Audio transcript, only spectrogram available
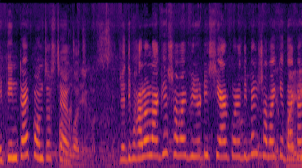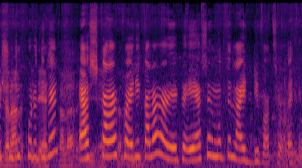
এই তিনটায় পঞ্চাশ টাকা গজ। 50 টাকা গজ। যদি ভালো লাগে সবাই ভিডিওটি শেয়ার করে দিবেন সবাইকে দেখার সুযোগ করে দিবেন। অ্যাশ কালার, খয়েরি কালার আর এটা অ্যাশের মধ্যে লাইট ডিপ আছে এই দেখেন।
